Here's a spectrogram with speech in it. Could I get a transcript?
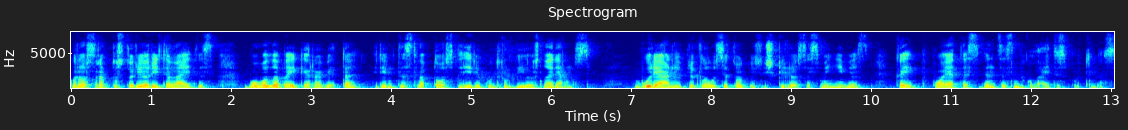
kurios raktus turėjo Reitelaitis, buvo labai gera vieta rinktis slaptos klerikų draugijos nariams. Būreliui priklausė tokios iškilios asmenybės kaip poetas Vincas Mikulaitis Putinas.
